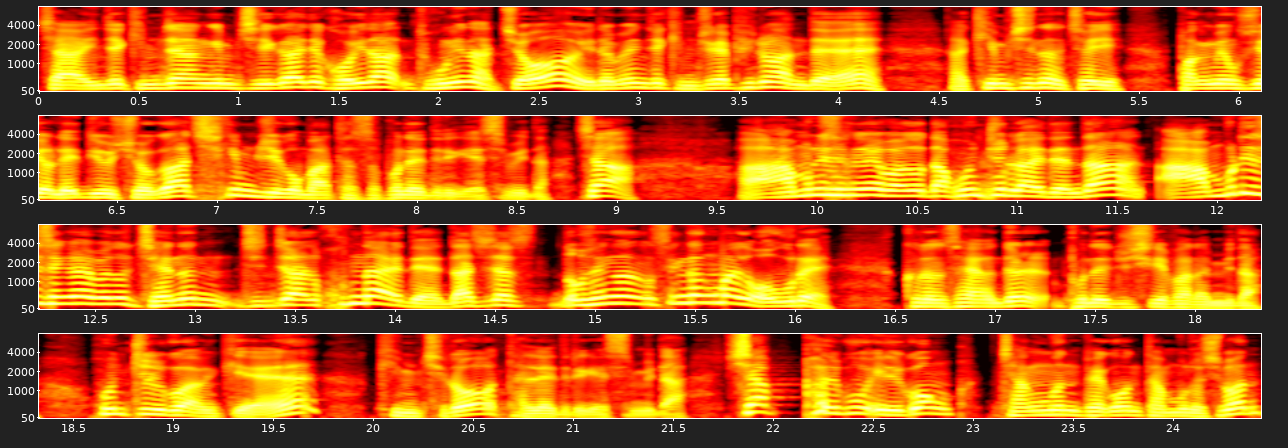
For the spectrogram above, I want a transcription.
자, 이제 김장김치가 이제 거의 다 동이 났죠? 이러면 이제 김치가 필요한데, 아, 김치는 저희 박명수의 라디오쇼가 책임지고 맡아서 보내드리겠습니다. 자, 아무리 생각해봐도 나 혼쭐 나야 된다? 아무리 생각해봐도 쟤는 진짜 혼나야 돼. 나 진짜 너무 생각, 생각만 해도 억울해. 그런 사연들 보내주시기 바랍니다. 혼쭐과 함께 김치로 달래드리겠습니다. 샵 8910 장문 100원 단문 50원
